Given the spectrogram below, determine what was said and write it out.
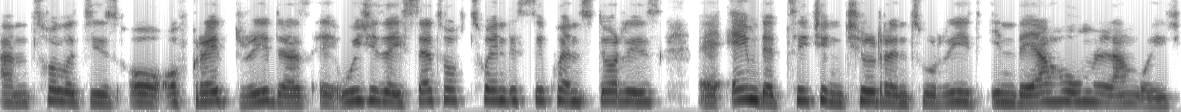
anthologies or, of great readers, uh, which is a set of 20 sequence stories uh, aimed at teaching children to read in their home language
